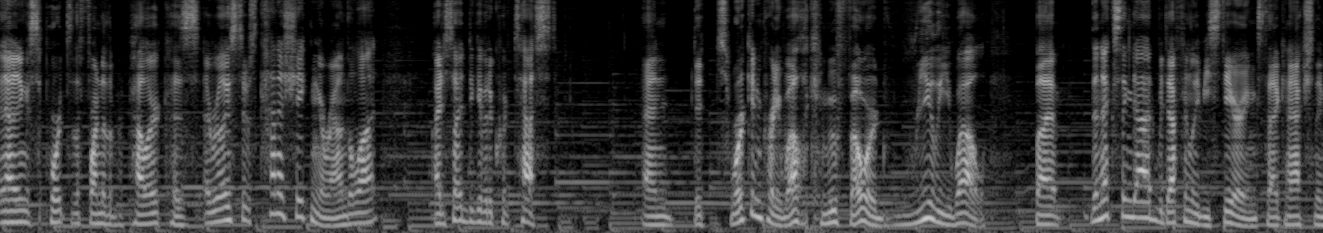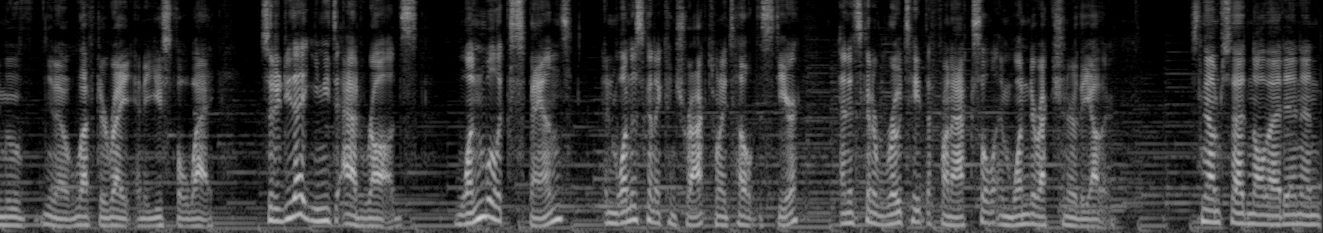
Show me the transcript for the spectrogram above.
and adding support to the front of the propeller because I realized it was kind of shaking around a lot, I decided to give it a quick test. And it's working pretty well. It can move forward really well. But the next thing to add would definitely be steering so that I can actually move, you know, left or right in a useful way. So to do that, you need to add rods. One will expand, and one is going to contract when I tell it to steer, and it's going to rotate the front axle in one direction or the other. So now I'm just adding all that in, and,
